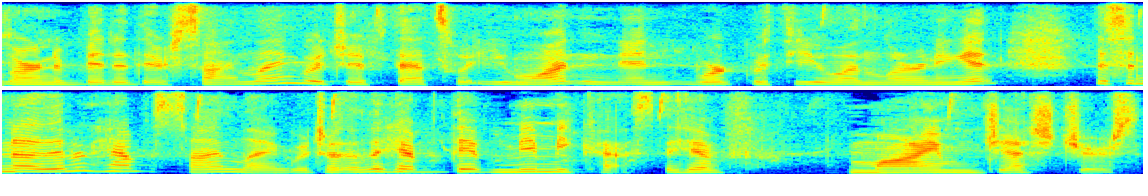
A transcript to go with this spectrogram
learn a bit of their sign language if that's what you want and, and, work with you on learning it. They said, no, they don't have a sign language. They have, they have mimicas. They have mime gestures.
